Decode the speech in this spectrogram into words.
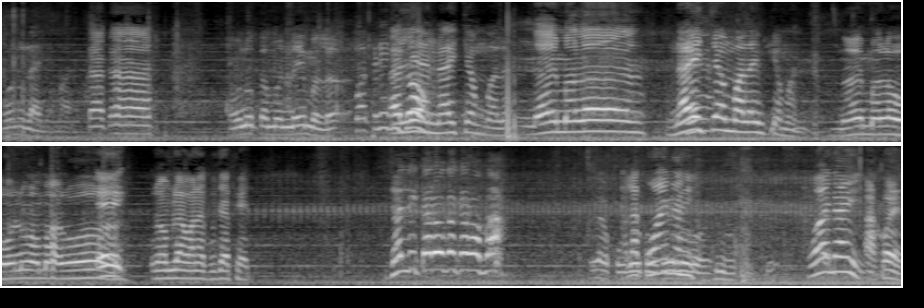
હોનું લાઈ લે મારું. કાકા હોનું તમને નહીં મળે પકડી દીધો નહીં કેમ મળે નહીં મળે નહીં કેમ મળે એમ કે મને નહીં મળે હોનું અમારું એ રમલાવાના ગુજા ફેટ જલ્દી કરો કે કરો બા અલા, કોઈ નહીં કોઈ નહીં આ કોઈ.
